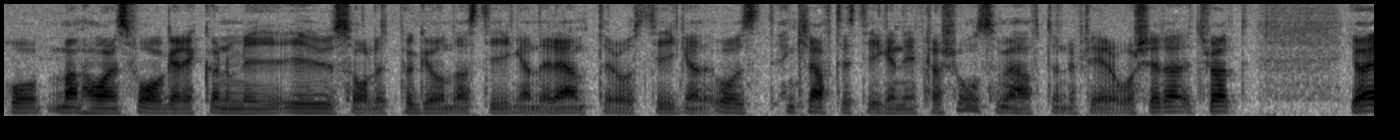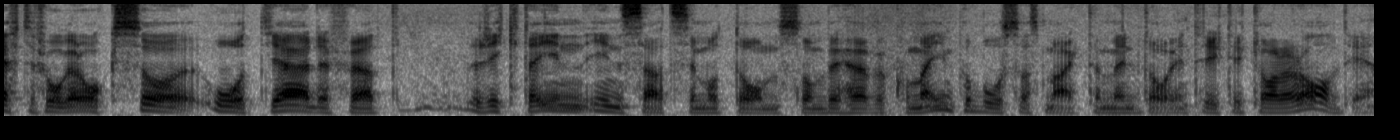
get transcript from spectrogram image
och man har en svagare ekonomi i hushållet på grund av stigande räntor och, stigande, och en kraftigt stigande inflation som vi har haft under flera år. Så jag tror att jag efterfrågar också åtgärder för att rikta in insatser mot de som behöver komma in på bostadsmarknaden men idag inte riktigt klarar av det.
